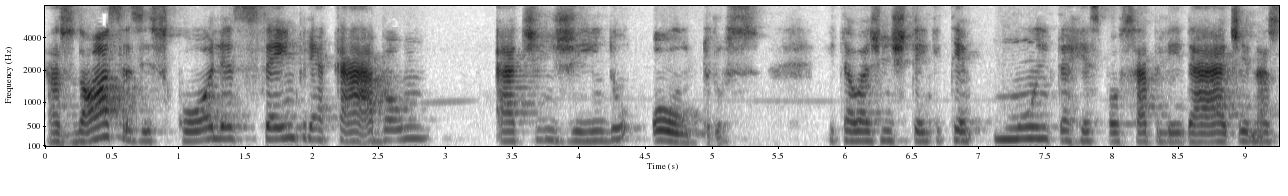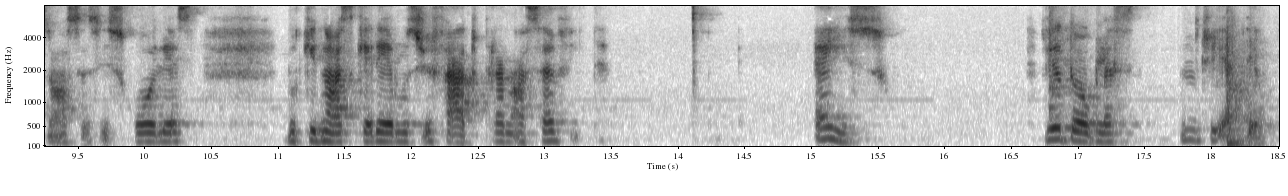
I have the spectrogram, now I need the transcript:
As nossas escolhas sempre acabam atingindo outros. Então a gente tem que ter muita responsabilidade nas nossas escolhas, do que nós queremos de fato para a nossa vida. É isso. Viu, Douglas? Um dia deu.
